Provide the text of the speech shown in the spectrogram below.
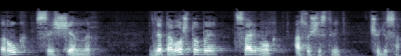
рук священных для того, чтобы царь мог осуществить чудеса.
